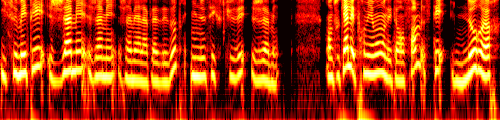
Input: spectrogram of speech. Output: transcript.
il se mettait jamais, jamais, jamais à la place des autres. Il ne s'excusait jamais. En tout cas, les premiers mois où on était ensemble, c'était une horreur.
